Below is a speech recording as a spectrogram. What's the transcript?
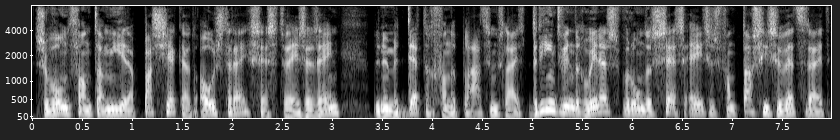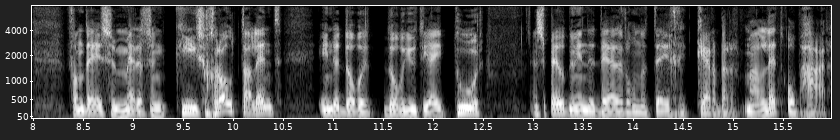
Ze won van Tamira Pasek uit Oostenrijk, 6-2, 6-1. De nummer 30 van de plaatsingslijst. 23 winners, waaronder 6 aces. Fantastische wedstrijd van deze Madison Keys. Groot talent in de WTA Tour. En speelt nu in de derde ronde tegen Kerber. Maar let op haar.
